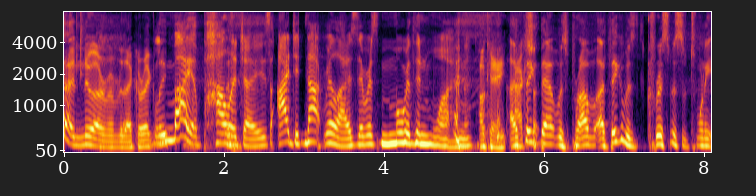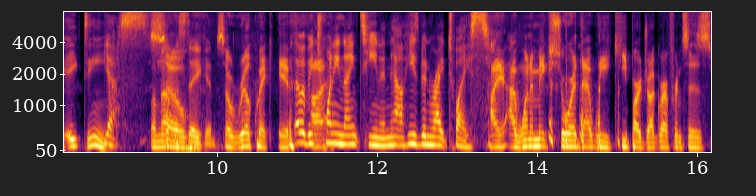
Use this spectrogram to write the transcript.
I knew I remember that correctly. My apologies. I did not realize there was more than one. okay, I actually- think that was probably. I think it was Christmas of 2018. Yes. if I'm not mistaken. So real quick, if That would be I- 2019, and now he's been right twice. I, I want to make sure that we keep our drug references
